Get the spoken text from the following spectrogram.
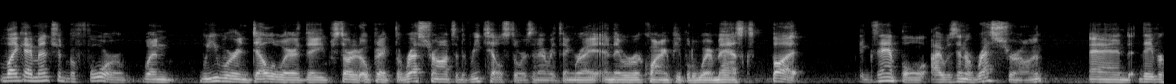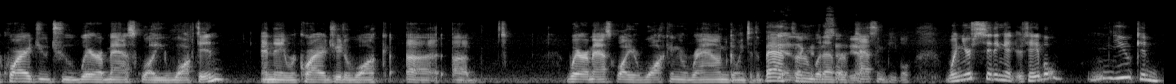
Like I mentioned before, when we were in Delaware, they started opening up the restaurants and the retail stores and everything, right? And they were requiring people to wear masks. But, example, I was in a restaurant and they required you to wear a mask while you walked in, and they required you to walk, uh, uh, wear a mask while you're walking around, going to the bathroom, I whatever, said, yeah. passing people. When you're sitting at your table, you can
